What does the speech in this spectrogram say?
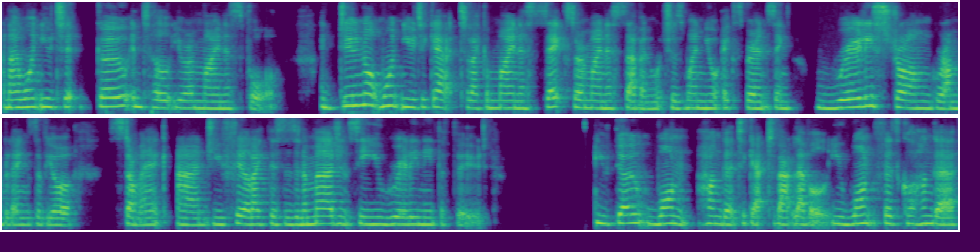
And I want you to go until you're a minus four. I do not want you to get to like a minus six or a minus seven, which is when you're experiencing really strong grumblings of your stomach and you feel like this is an emergency. You really need the food you don't want hunger to get to that level. You want physical hunger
